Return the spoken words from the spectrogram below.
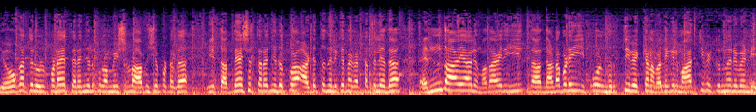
യോഗത്തിൽ ഉൾപ്പെടെ തെരഞ്ഞെടുപ്പ് കമ്മീഷനോട് ആവശ്യപ്പെട്ടത് ഈ തദ്ദേശ തെരഞ്ഞെടുപ്പ് അടുത്ത് നിൽക്കുന്ന ഘട്ടത്തിൽ ഇത് എന്തായാലും അതായത് ഈ നടപടി ഇപ്പോൾ നിർത്തിവെക്കണം അല്ലെങ്കിൽ മാറ്റിവെക്കുന്നതിന് വേണ്ടി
